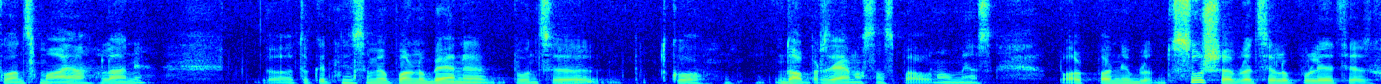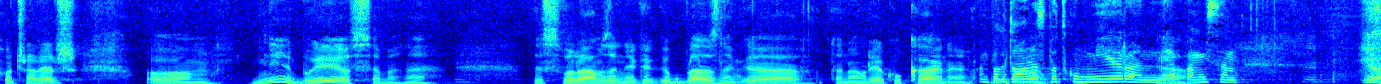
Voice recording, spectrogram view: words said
konc maja lani, uh, takrat nisem imel pol nobene punce, tako dobro, z eno sem spal, no, vmes. Pol pa ni bilo, suša je bila celo poletje, hočem reči, um, ni, bojijo se me, ne. Jaz veljam za nekega blaznega, da nam rekel kaj, ne. ampak danes pa tako miren, ne, Ja. pa mislim, Ja,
